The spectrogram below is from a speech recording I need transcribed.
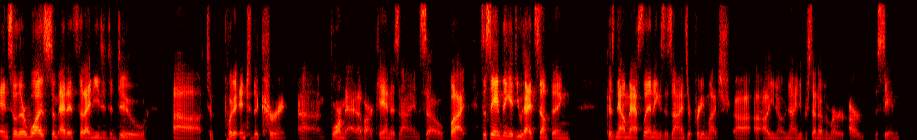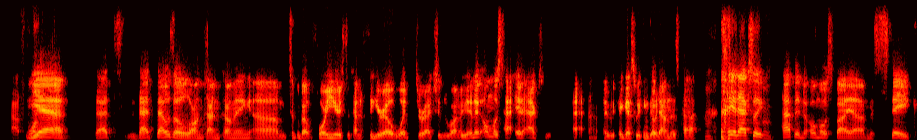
and so there was some edits that i needed to do uh, to put it into the current um, format of our can design so but it's the same thing if you had something because now Mast Landing's designs are pretty much, uh, uh, you know, 90% of them are, are the same. Uh, yeah, that's that that was a long time coming. Um, took about four years to kind of figure out what direction we wanted, and it almost ha- it actually. I, I, guess we can go down this path. Mm. it actually mm. happened almost by uh, mistake,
